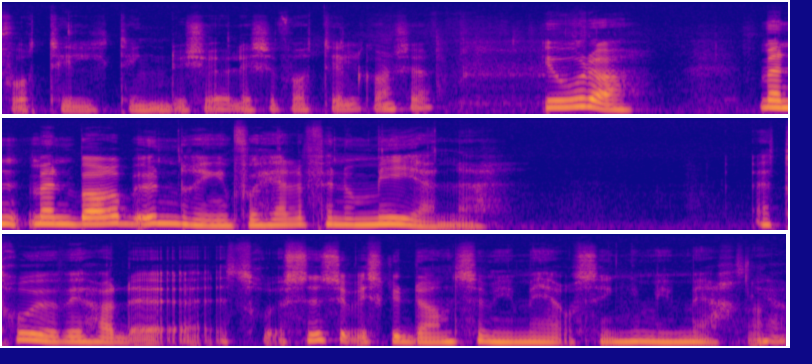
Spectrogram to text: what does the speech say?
får til ting du sjøl ikke får til, kanskje. Jo da, men, men bare beundringen for hele fenomenet. Jeg tror jo vi hadde Jeg syns jo vi skulle danse mye mer og synge mye mer. sant? Ja.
